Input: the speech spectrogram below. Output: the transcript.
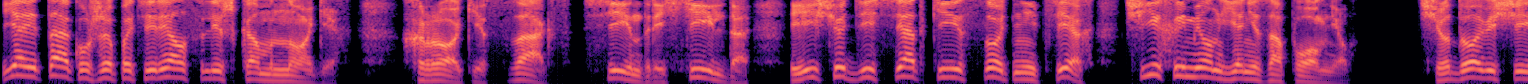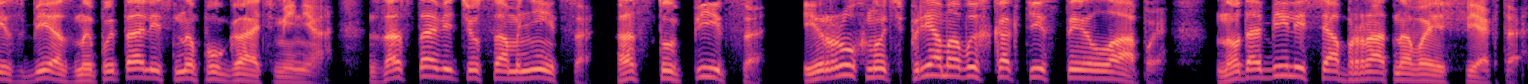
Я и так уже потерял слишком многих. Хроки, Сакс, Синдри, Хильда и еще десятки и сотни тех, чьих имен я не запомнил. Чудовища из бездны пытались напугать меня, заставить усомниться, оступиться и рухнуть прямо в их когтистые лапы, но добились обратного эффекта.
